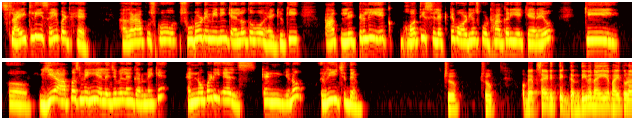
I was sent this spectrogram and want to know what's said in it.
स्लाइटली सही बट है। अगर आप उसको सूडो डिमीनिंग कह लो तो वो है क्योंकि आप लिटरली एक बहुत ही सिलेक्टिव ऑडियंस को उठाकर ये कह रहे हो कि ये आपस में ही एलिजिबल हैं करने के and nobody else can you know reach them true true और वेबसाइट इतनी गंदी बनाई है भाई थोड़ा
